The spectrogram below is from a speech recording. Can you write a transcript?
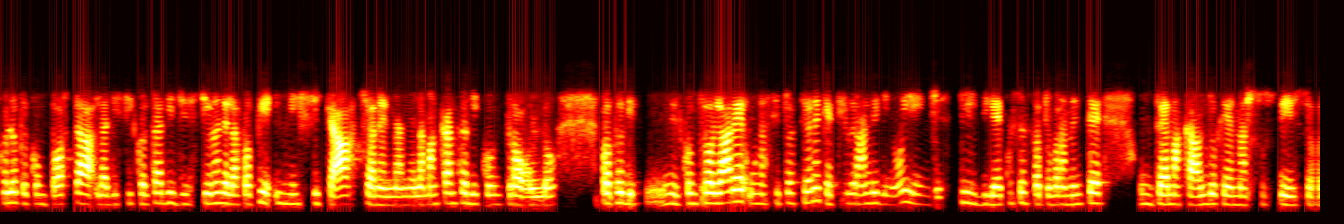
quello che comporta la difficoltà di gestione della propria inefficacia, nella, nella mancanza di controllo, proprio di, nel controllare una situazione che è più grande di noi e ingestibile. Questo è stato veramente un tema caldo che è emerso spesso.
